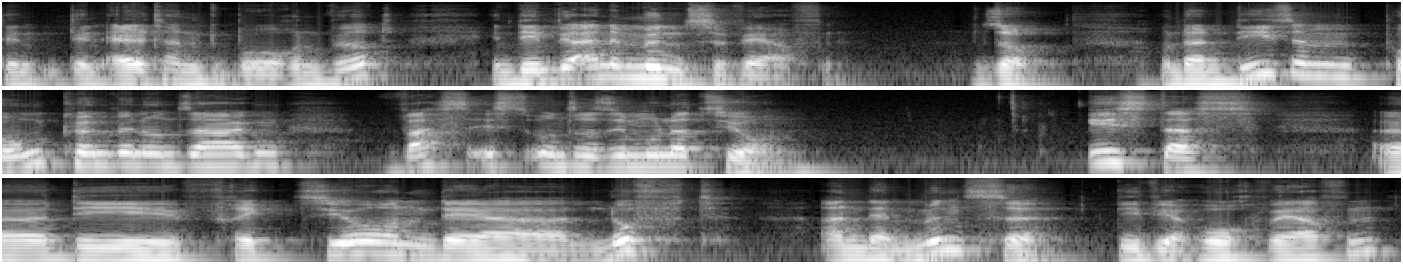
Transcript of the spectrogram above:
den, den Eltern geboren wird, indem wir eine Münze werfen. So, und an diesem Punkt können wir nun sagen, was ist unsere Simulation? Ist das äh, die Friktion der Luft an der Münze, die wir hochwerfen?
